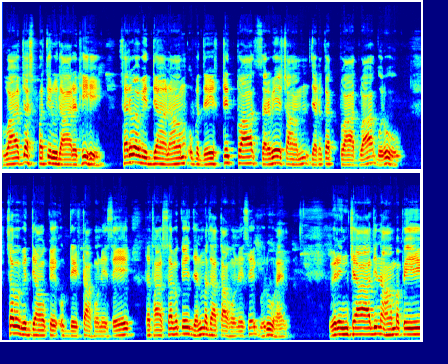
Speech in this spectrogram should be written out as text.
वाचस्पतिरुदारथि। सर्वविद्यानाम उपदेष्टित्वात् गुरु। सब विद्याओं के उपदेष्टा होने से तथा सबके जन्मदाता होने से गुरु है। विरिंचादिनामपि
